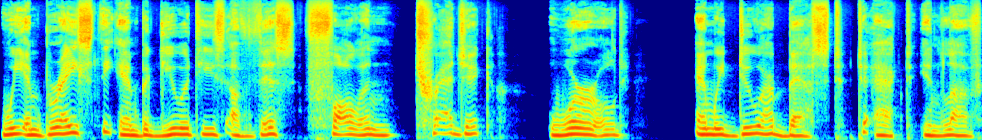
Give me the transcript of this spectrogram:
we embrace the ambiguities of this fallen, tragic world, and we do our best to act in love.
